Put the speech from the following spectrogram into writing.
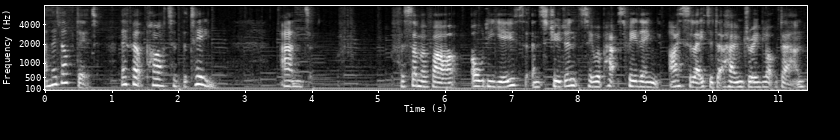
and they loved it. They felt part of the team. And for some of our older youth and students who were perhaps feeling isolated at home during lockdown,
